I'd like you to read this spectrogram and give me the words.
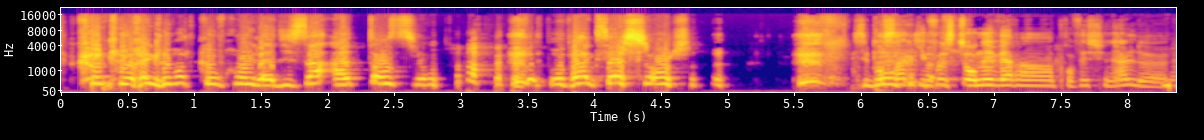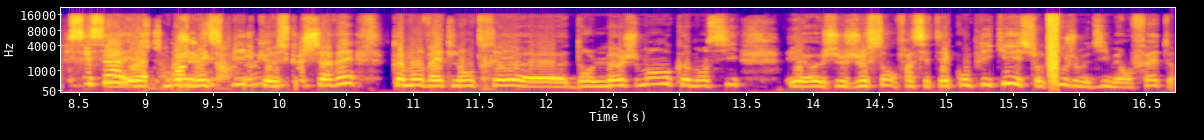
quand le règlement de copro, il a dit ça, attention, faut pas que ça change. C'est pour ça qu'il faut se tourner vers un professionnel de. C'est ça. Et moi, je m'explique ce que je savais, comment va être l'entrée euh, dans le logement, comment si. Et euh, je, sens. Enfin, c'était compliqué. Et surtout, je me dis, mais en fait,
